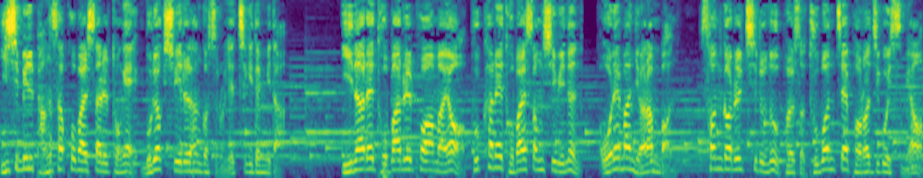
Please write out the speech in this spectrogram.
20일 방사포 발사를 통해 무력 시위를 한 것으로 예측이 됩니다. 이날의 도발을 포함하여 북한의 도발성 시위는 올해만 11번, 선거를 치른 후 벌써 두 번째 벌어지고 있으며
